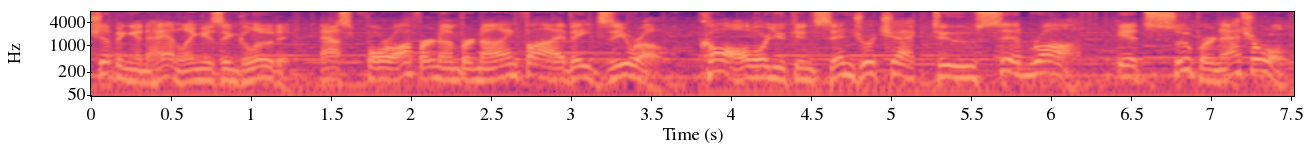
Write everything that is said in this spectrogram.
Shipping and handling is included. Ask for offer number 9580. Call or you can send your check to Sid Roth. It's Supernatural.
